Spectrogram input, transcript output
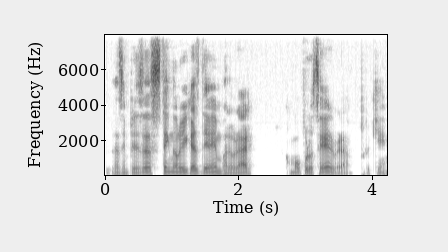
las empresas tecnológicas deben valorar cómo proceder, ¿verdad? Porque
